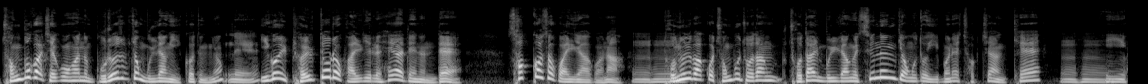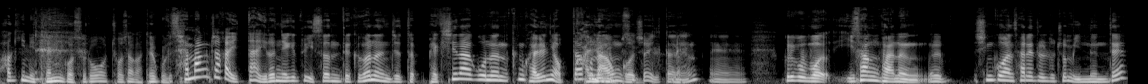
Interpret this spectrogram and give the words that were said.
정부가 제공하는 무료 접종 물량이 있거든요. 네. 이걸 별도로 관리를 해야 되는데 섞어서 관리하거나 음흠. 돈을 받고 정부 조달, 조달 물량을 쓰는 경우도 이번에 적지 않게 음흠. 이 확인이 된 것으로 조사가 되고 그 있습니다. 사망자가 있다 이런 얘기도 있었는데 그거는 이제 백신하고는 큰 관련이 없다고 관련이 나온 없습니다. 거죠 일단은. 네. 예. 그리고 뭐 이상 반응을 신고한 사례들도 좀 있는데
